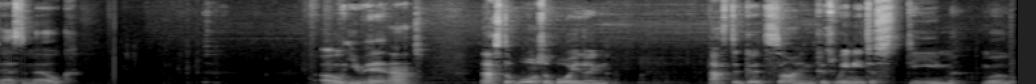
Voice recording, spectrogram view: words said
There's the milk. Oh, you hear that? That's the water boiling. That's the good sign, because we need to steam, well,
